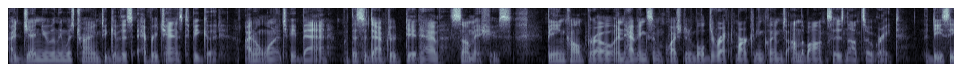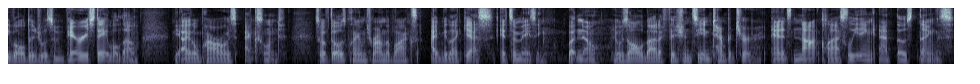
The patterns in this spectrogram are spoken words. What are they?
I genuinely was trying to give this every chance to be good. I don't want it to be bad, but this adapter did have some issues. Being called pro and having some questionable direct marketing claims on the box is not so great. The DC voltage was very stable though. The idle power was excellent. So if those claims were on the box, I'd be like, yes, it's amazing. But no, it was all about efficiency and temperature, and it's not class leading at those things.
